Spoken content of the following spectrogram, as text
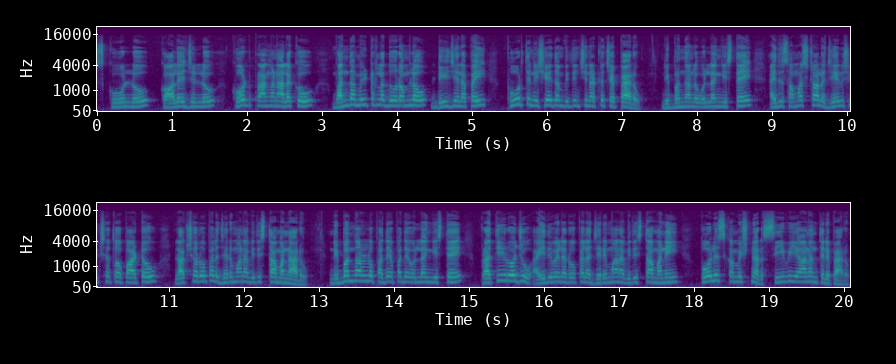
స్కూళ్ళు కాలేజీలు కోర్టు ప్రాంగణాలకు వంద మీటర్ల దూరంలో డీజేలపై పూర్తి నిషేధం విధించినట్లు చెప్పారు. నిబంధనలు ఉల్లంఘిస్తే ఐదు సంవత్సరాలు జైలు శిక్షతో పాటు లక్ష రూపాయల జరిమానా విధిస్తామన్నారు. నిబంధనలు పదే పదే ఉల్లంఘిస్తే ప్రతిరోజు ఐదు వేల రూపాయల జరిమానా విధిస్తామని పోలీస్ కమిషనర్ సివి ఆనంద్ తెలిపారు.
